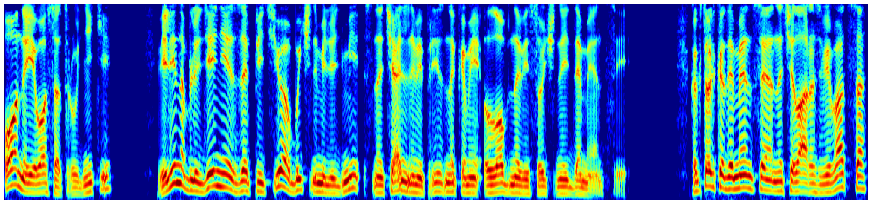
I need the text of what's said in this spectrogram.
Он и его сотрудники вели наблюдение за пятью обычными людьми с начальными признаками лобно-височной деменции. Как только деменция начала развиваться,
